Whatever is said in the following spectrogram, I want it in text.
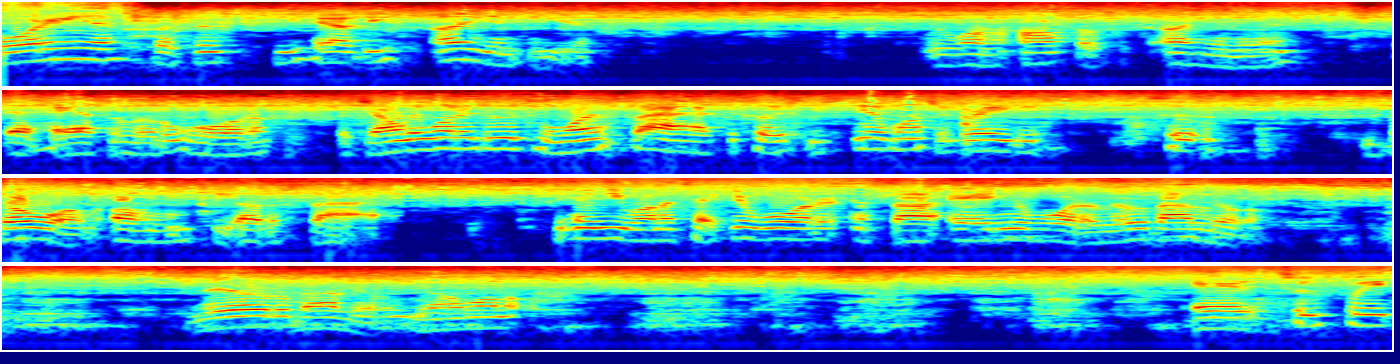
water in, but since we have these onions here, we want to also put onion in that has a little water. But you only want to do it to one side because you still want your gravy to boil on the other side. Then you want to take your water and start adding your water little by little. Little by little. You don't want to add it too quick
